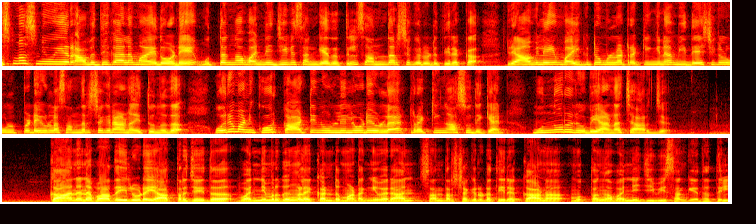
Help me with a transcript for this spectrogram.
ക്രിസ്മസ് ന്യൂ ഇയർ അവധിക്കാലമായതോടെ മുത്തങ്ങ വന്യജീവി സങ്കേതത്തിൽ സന്ദർശകരുടെ തിരക്ക്. രാവിലെയും വൈകിട്ടുമുള്ള ട്രക്കിങ്ങിന് വിദേശികൾ ഉൾപ്പെടെയുള്ള സന്ദർശകരാണ് എത്തുന്നത്. ഒരു മണിക്കൂർ കാട്ടിനുള്ളിലൂടെയുള്ള ട്രക്കിംഗ് ആസ്വദിക്കാൻ മുന്നൂറ് രൂപയാണ് ചാർജ്. കാനനപാതയിലൂടെ യാത്ര ചെയ്ത് വന്യമൃഗങ്ങളെ കണ്ട് മടങ്ങിവരാൻ സന്ദർശകരുടെ തിരക്കാണ് മുത്തങ്ങ വന്യജീവി സങ്കേതത്തിൽ.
